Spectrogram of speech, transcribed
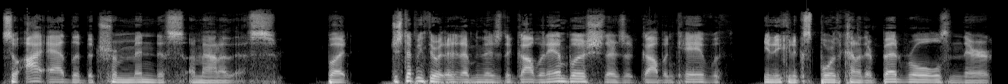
So I ad libbed a tremendous amount of this. But just stepping through it, I mean, there's the goblin ambush. There's a goblin cave with you know you can explore the kind of their bedrolls and their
